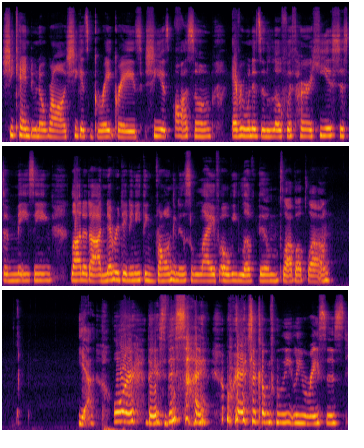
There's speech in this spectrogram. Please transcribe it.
She can't do no wrong. She gets great grades. She is awesome. Everyone is in love with her. He is just amazing. La da da. Never did anything wrong in his life. Oh, we love them. Blah blah blah. Yeah. Or there's this side where it's a completely racist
